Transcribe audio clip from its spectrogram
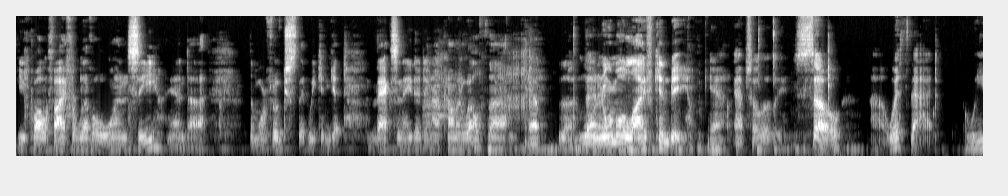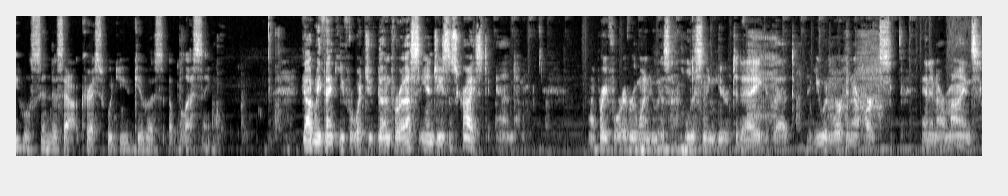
you qualify for level one C, and uh, the more folks that we can get vaccinated in our Commonwealth, uh, Yep. The more Better. normal life can be. Yeah, absolutely. So, uh, with that, we will send us out. Chris, would you give us a blessing? God, we thank you for what you've done for us in Jesus Christ. And I pray for everyone who is listening here today that you would work in our hearts and in our minds,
